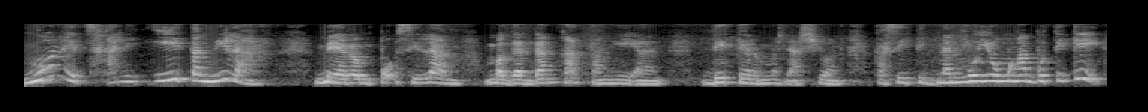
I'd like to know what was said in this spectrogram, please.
Ngunit sa kaliitan nila, meron po silang magandang katangian, determinasyon. Kasi tignan mo yung mga butiki,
